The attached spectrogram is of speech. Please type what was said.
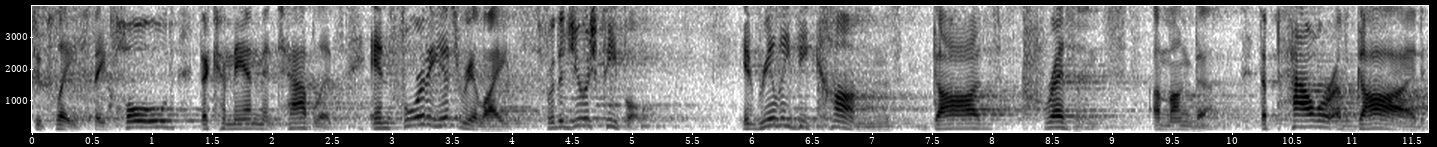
to place. They hold the commandment tablets. And for the Israelites, for the Jewish people, it really becomes God's presence among them. The power of God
